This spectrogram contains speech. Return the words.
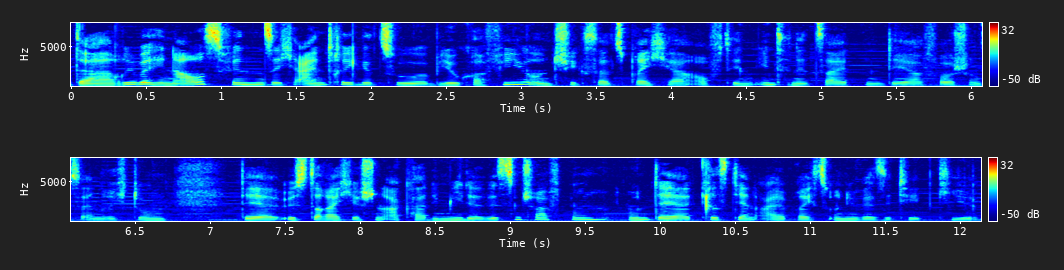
Darüber hinaus finden sich Einträge zur Biografie und Schicksalsbrecher auf den Internetseiten der Forschungseinrichtungen der Österreichischen Akademie der Wissenschaften und der Christian Albrechts Universität Kiel,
